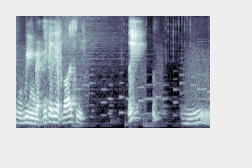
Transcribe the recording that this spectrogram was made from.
โหวิ่งแบบนี้ก็เรียบร้อยสิเฮ้ยอืม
